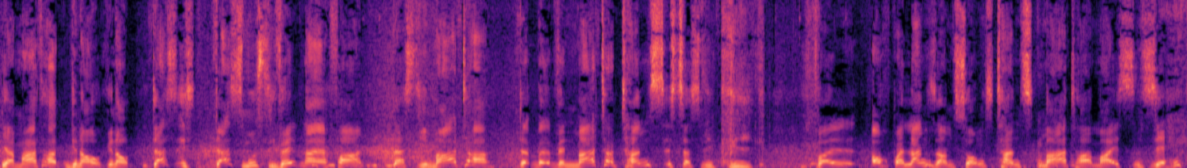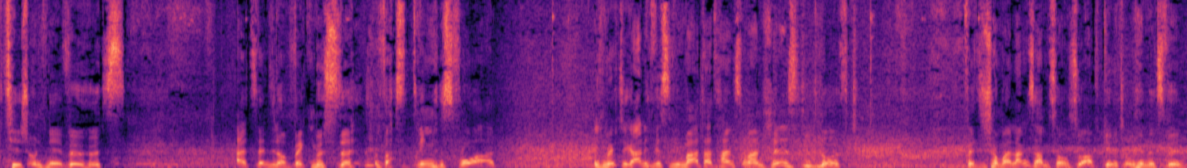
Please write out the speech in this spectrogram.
Ja, Martha, genau, genau. Das ist, das muss die Welt mal erfahren. Dass die Martha, wenn Martha tanzt, ist das wie Krieg. Weil auch bei langsamen Songs tanzt Martha meistens sehr hektisch und nervös, als wenn sie noch weg müsste und was Dringendes vorhat. Ich möchte gar nicht wissen, wie Martha wenn mal ein schnelles Lied läuft. wenn sie schon mal langsam Songs so abgeht, um Himmels Willen.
